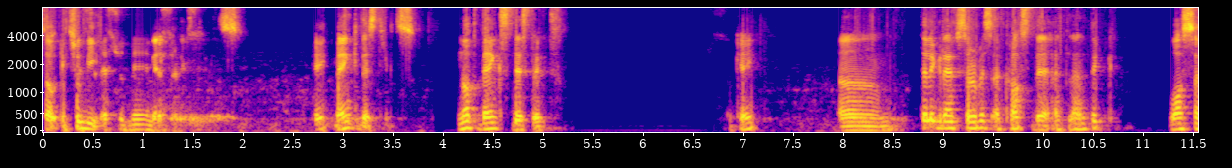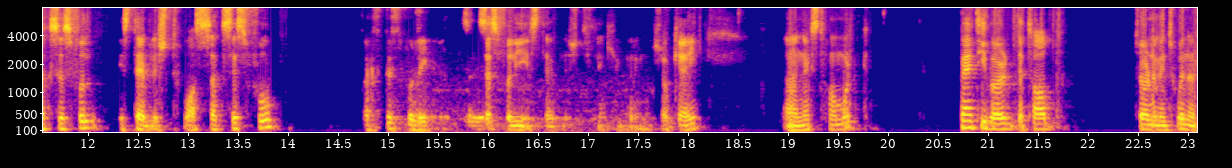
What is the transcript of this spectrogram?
so it should be This should be in bank districts. districts. Okay, bank districts, not banks district. Okay. Um, telegraph service across the Atlantic was successful, established, was successful, Successfully. successfully established. Thank you very much. Okay. Uh, next homework. Patty Berg, the top tournament winner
